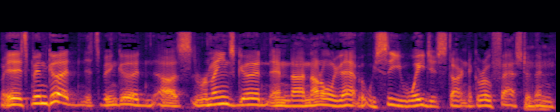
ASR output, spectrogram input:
Yeah, it's been good. It's been good. Uh, s- remains good, and uh, not only that, but we see wages starting to grow faster than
